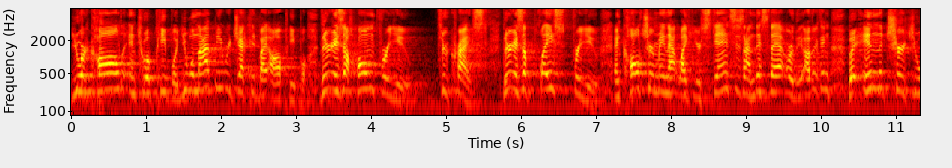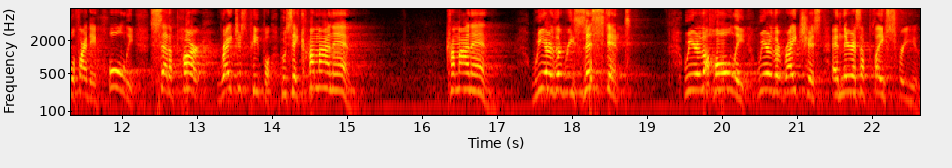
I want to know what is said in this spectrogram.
You are called into a people. You will not be rejected by all people. There is a home for you through Christ. There is a place for you. And culture may not like your stances on this, that, or the other thing, but in the church, you will find a holy, set apart, righteous people who say, Come on in. Come on in. We are the resistant. We are the holy. We are the righteous. And there is a place for you.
